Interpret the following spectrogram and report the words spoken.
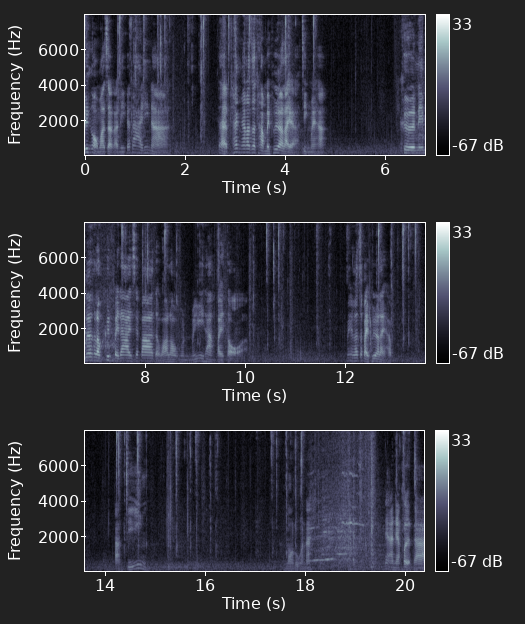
ดึงออกมาจากอันนี้ก็ได้นี่นา แต่ถ้างั้นเราจะทำไปเพื่ออะไรอะ จริงไหมฮะ คือในเมื่อเราขึ้นไปได้ใช่ป่ะแต่ว่าเรามันไม่มีทางไปต่อ ไม่งั้นเราจะไปเพื่ออะไรครับถามจริง ลองดูกันนะ เนี่ยอันนี้เปิดได้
